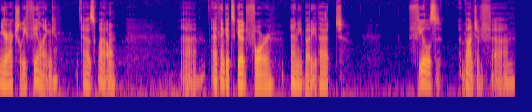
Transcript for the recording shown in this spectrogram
you're actually feeling as well. Uh, I think it's good for anybody that feels a bunch of um,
